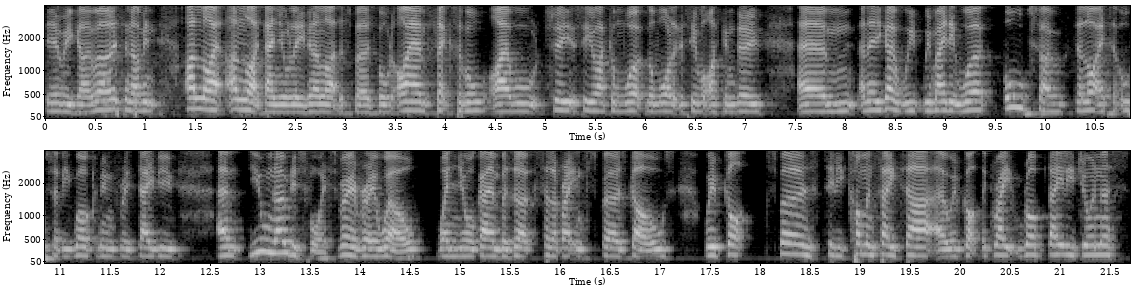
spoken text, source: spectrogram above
Here we go. Well, listen, I mean, unlike unlike Daniel Levy, unlike the Spurs board, I am flexible. I will see, see if I can work the wallet to see what I can do. Um, and there you go. We, we made it work. Also, delighted to also be welcoming for his debut. Um, you'll know this voice very, very well when you're going berserk celebrating Spurs goals. We've got Spurs TV commentator. Uh, we've got the great Rob Daly join us.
